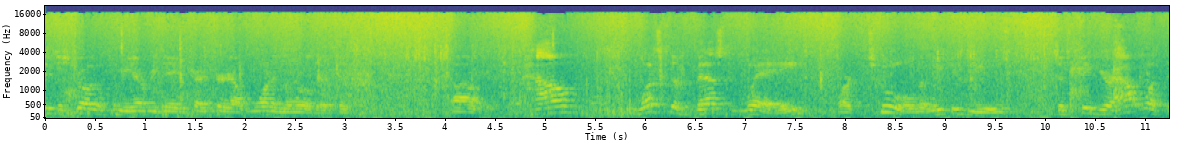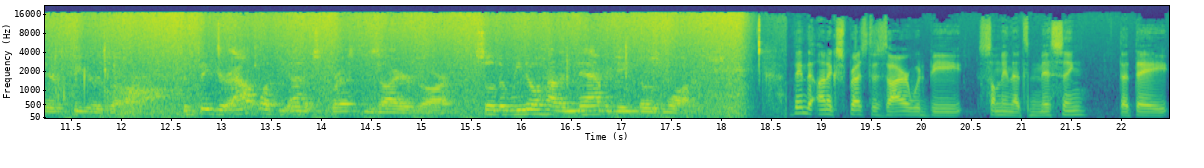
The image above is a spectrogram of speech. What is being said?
it's a struggle for me every day to try to figure out what in the world they're thinking. Uh, how, what's the best way or tool that we could use to figure out what their fears are, to figure out what the unexpressed desires are, so that we know how to navigate those waters? I think the unexpressed desire would be something that's missing that they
